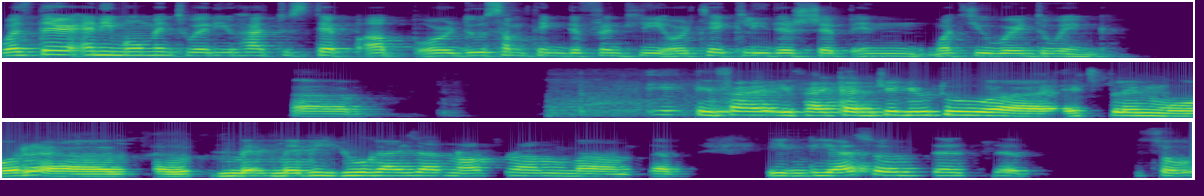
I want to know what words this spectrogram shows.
was there any moment where you had to step up or do something differently or take leadership in what you were doing? Uh, if I if I continue to uh, explain more, uh, uh maybe you guys are not from uh, India, so the, the so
